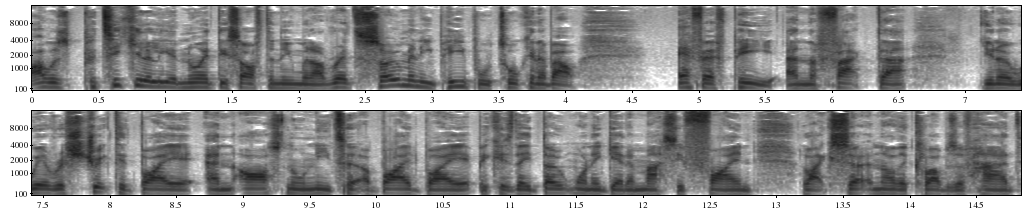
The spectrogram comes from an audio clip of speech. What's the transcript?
I was particularly annoyed this afternoon when I read so many people talking about FFP and the fact that you know, we're restricted by it, and Arsenal need to abide by it because they don't want to get a massive fine like certain other clubs have had.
